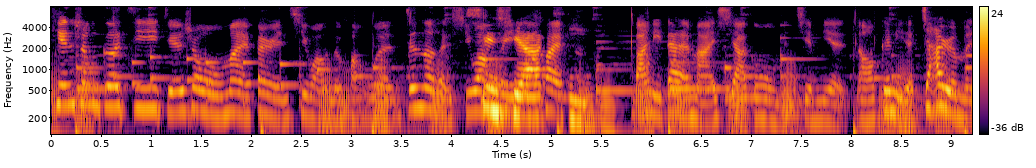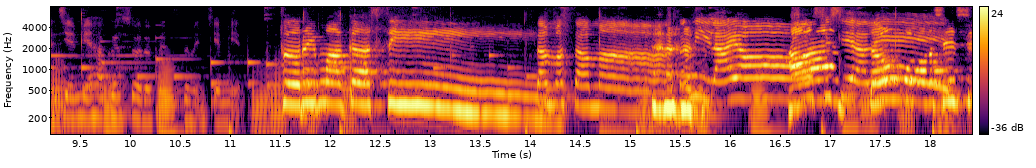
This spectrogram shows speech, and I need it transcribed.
天生歌姬接受麦饭人气王的访问，真的很希望可以快把你带来马来西亚跟我们见面，然后跟你的家人们见面，还有跟所有的粉丝们见面。Terima kasih。Sama sama，等你来哦。好，谢谢，等我，谢谢。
